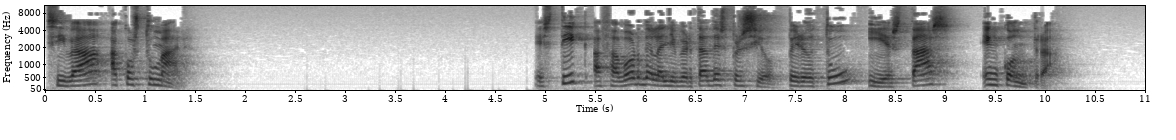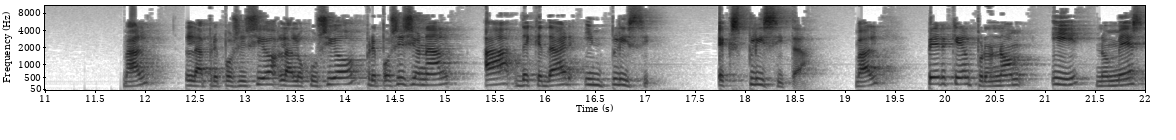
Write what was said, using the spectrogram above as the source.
S'hi va acostumar. Estic a favor de la llibertat d'expressió, però tu hi estàs en contra. Val? La, preposició, la locució preposicional ha de quedar implícit, explícita, val? perquè el pronom i només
